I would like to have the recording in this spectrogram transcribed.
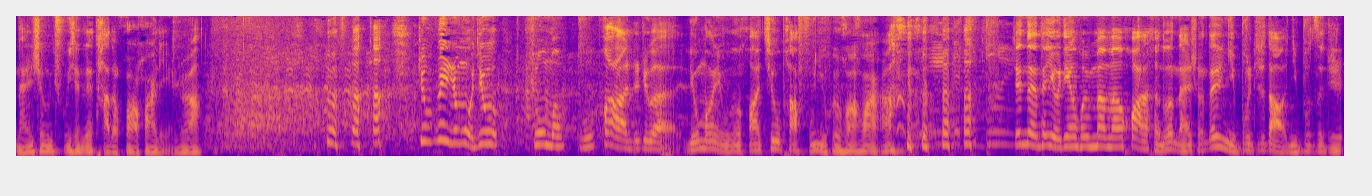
男生出现在她的画画里，是吧？就为什么我就说嘛，不怕这这个流氓有文化，就怕腐女会画画啊！真的，他有天会慢慢画了很多男生，但是你不知道，你不自知，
